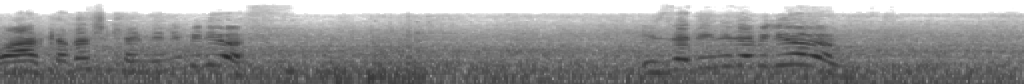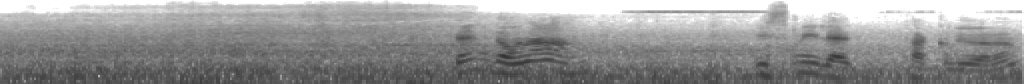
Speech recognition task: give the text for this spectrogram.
O arkadaş kendini biliyor. İzlediğini de biliyorum. Ben de ona ismiyle takılıyorum.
